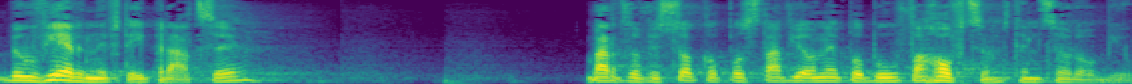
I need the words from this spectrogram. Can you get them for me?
był wierny w tej pracy, bardzo wysoko postawiony, bo był fachowcem w tym, co robił.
